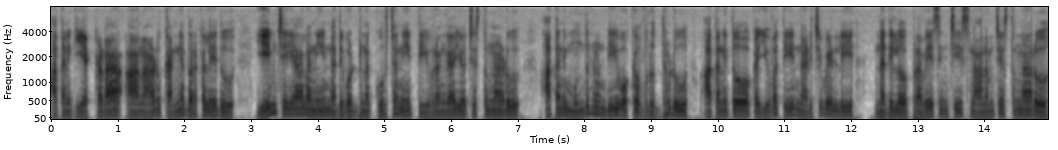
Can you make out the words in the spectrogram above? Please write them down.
అతనికి ఎక్కడా ఆనాడు కన్య దొరకలేదు. ఏం చేయాలని నది ఒడ్డున కూర్చొని తీవ్రంగా యోచిస్తున్నాడు. అతని ముందు నుండి ఒక వృద్ధుడు అతనితో ఒక యువతి నడిచి వెళ్ళి నదిలో ప్రవేశించి స్నానం చేస్తున్నారు.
